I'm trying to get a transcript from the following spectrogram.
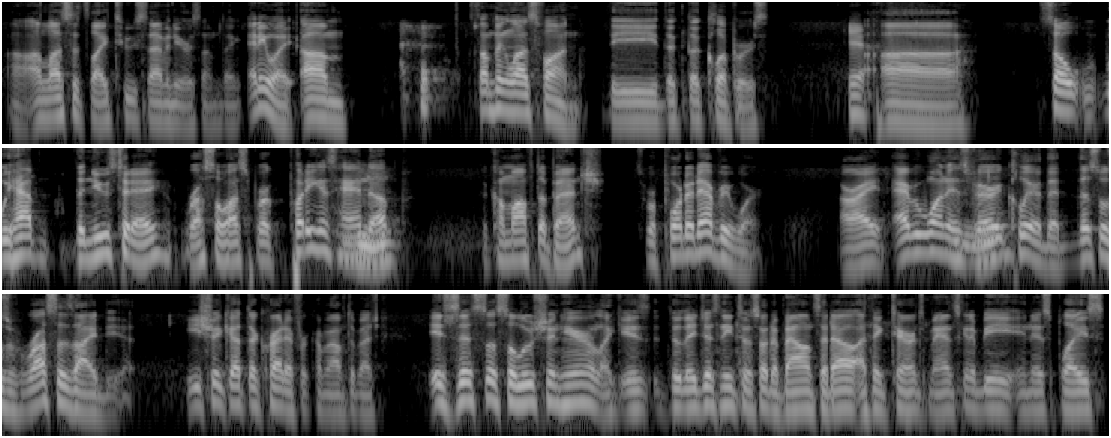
uh, unless it's like two seventy or something. Anyway, um, something less fun. The the, the Clippers. Yeah. Uh, so we have the news today. Russell Westbrook putting his hand up to come off the bench. It's reported everywhere. All right, everyone is very clear that this was Russ's idea. He should get the credit for coming off the bench. Is this a solution here? Like, is do they just need to sort of balance it out? I think Terance Mann's going to be in his place,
